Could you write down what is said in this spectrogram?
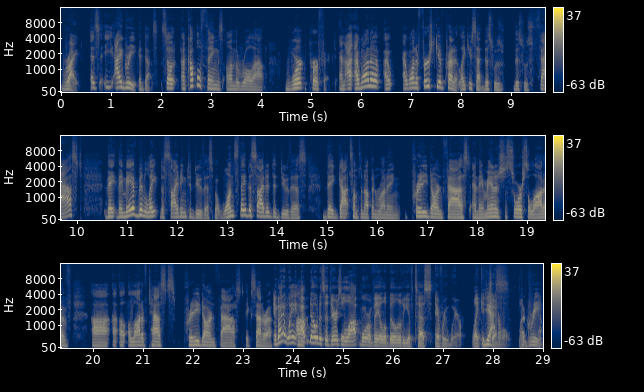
Right. As I agree, it does. So a couple things on the rollout weren't perfect, and I want to I, I want to first give credit. Like you said, this was this was fast. They they may have been late deciding to do this, but once they decided to do this, they got something up and running pretty darn fast, and they managed to source a lot of uh, a, a lot of tests pretty darn fast, etc. And by the way, uh, I've noticed that there's a lot more availability of tests everywhere, like in yes, general. Like, agreed.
